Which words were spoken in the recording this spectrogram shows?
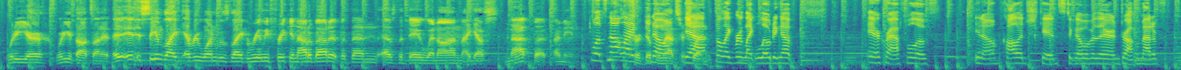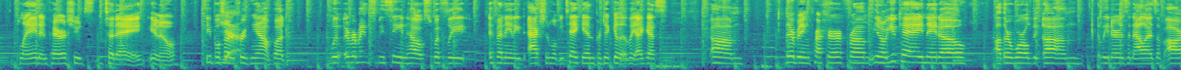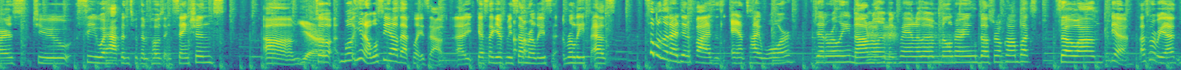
What are your What are your thoughts on it? it? It seemed like everyone was like really freaking out about it, but then as the day went on, I guess not. But I mean, well, it's not like sure you know, yeah, sweating. it's not like we're like loading up aircraft full of you know college kids to go over there and drop them out of plane and parachutes today. You know, people started yeah. freaking out, but it remains to be seen how swiftly, if any, any action will be taken. Particularly, I guess. Um, there being pressure from you know UK, NATO, other world um, leaders and allies of ours to see what happens with imposing sanctions. Um, yeah. So well, you know, we'll see how that plays out. I guess that gives me some release relief as someone that identifies as anti-war generally not really mm-hmm. a big mm-hmm. fan of the military industrial complex so um yeah that's where we at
